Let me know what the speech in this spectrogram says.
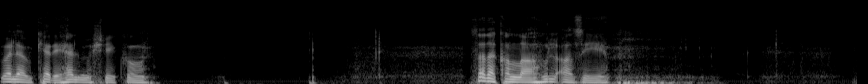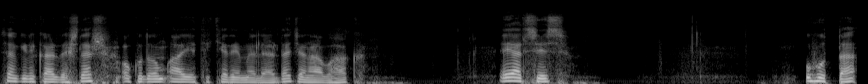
وَلَوْ كَرِهَ الْمُشْرِكُونَ. Sadakallahul azim. Sevgili kardeşler, okuduğum ayeti kerimelerde Cenab-ı Hak, eğer siz Uhud'da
